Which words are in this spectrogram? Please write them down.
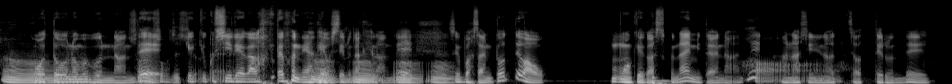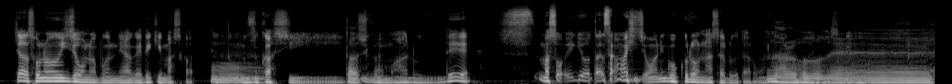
高騰の部分なんで,、結局仕入れが上がった分値上げをしてるだけなんで、スーパーさんにとっては儲けが少ないみたいな、ねはあ。話になっちゃってるんでじゃあその以上の分値上げできますかっていうとうん。難しいのもあるんで、まあ、そういう業態さんは非常にご苦労なさるだろうななるほどね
